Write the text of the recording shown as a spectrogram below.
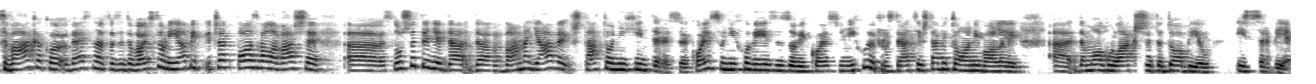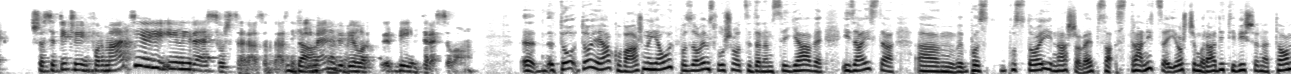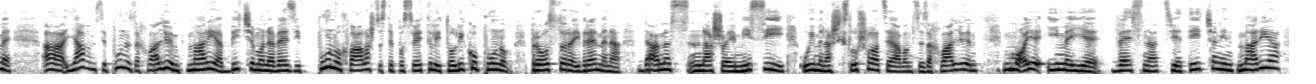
Svakako, Vesna, sa zadovoljstvom i ja bih čak pozvala vaše uh, slušatelje da, da vama jave šta to njih interesuje, koji su njihovi izazovi, koje su njihove frustracije, šta bi to oni voleli uh, da mogu lakše da dobiju iz Srbije. Što se tiče informacije ili resursa razam raznih. Da, I mene da, bi da. bilo bi interesovalo. E, to, to je jako važno. Ja uvek pozovem slušalce da nam se jave i zaista um, postoji naša web stranica i još ćemo raditi više na tome. A, ja vam se puno zahvaljujem. Marija, bit ćemo na vezi. Puno hvala što ste posvetili toliko puno prostora i vremena danas našoj emisiji. U ime naših slušalaca ja vam se zahvaljujem. Moje ime je Vesna Cvjetićanin. Marija,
